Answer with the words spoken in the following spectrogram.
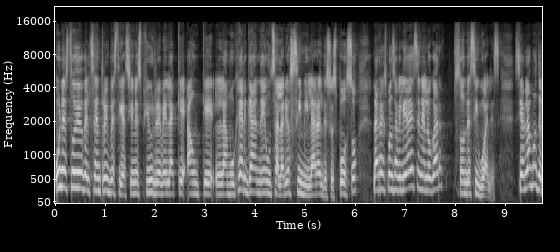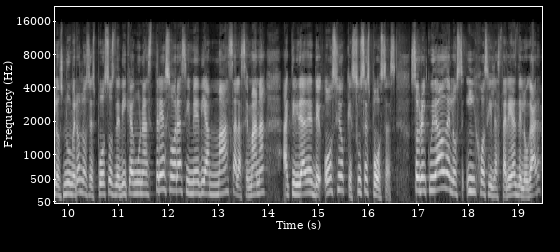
Un estudio del Centro de Investigaciones Pew revela que aunque la mujer gane un salario similar al de su esposo, las responsabilidades en el hogar son desiguales. Si hablamos de los números, los esposos dedican unas tres horas y media más a la semana a actividades de ocio que sus esposas. Sobre el cuidado de los hijos y las tareas del hogar,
